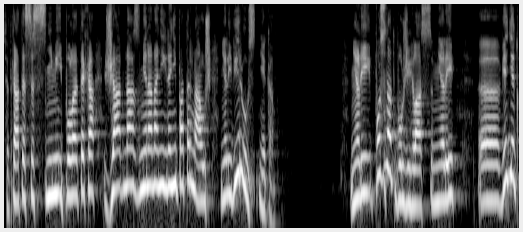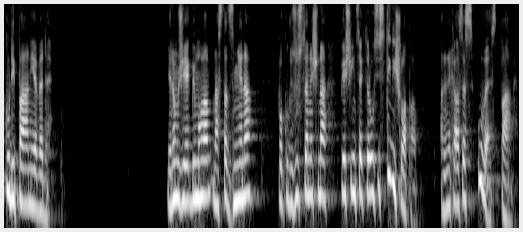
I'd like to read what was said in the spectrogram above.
Setkáte se s nimi i po letech a žádná změna na nich není patrná. Už měli vyrůst někam. Měli poznat Boží hlas, měli uh, vědět, kudy pán je vede. Jenomže jak by mohla nastat změna, pokud zůstaneš na pěšince, kterou si ty vyšlapal a nenechal se uvést pánem.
